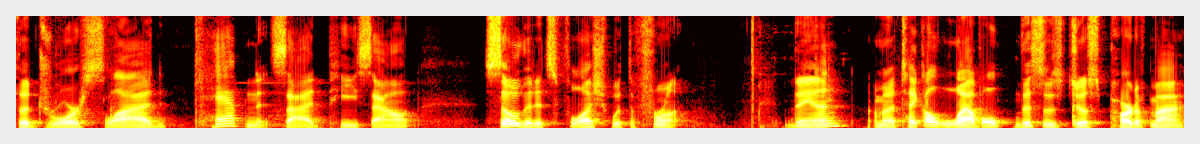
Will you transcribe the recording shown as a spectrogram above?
the drawer slide cabinet side piece out so that it's flush with the front. Then I'm going to take a level. This is just part of my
